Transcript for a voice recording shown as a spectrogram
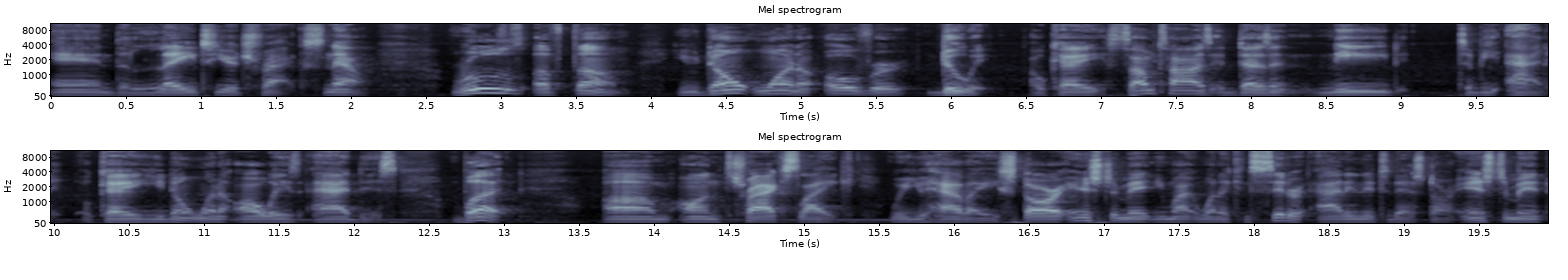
and delay to your tracks. Now, rules of thumb: you don't want to overdo it. Okay, sometimes it doesn't need to be added. Okay, you don't want to always add this, but um, on tracks like where you have a star instrument, you might want to consider adding it to that star instrument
